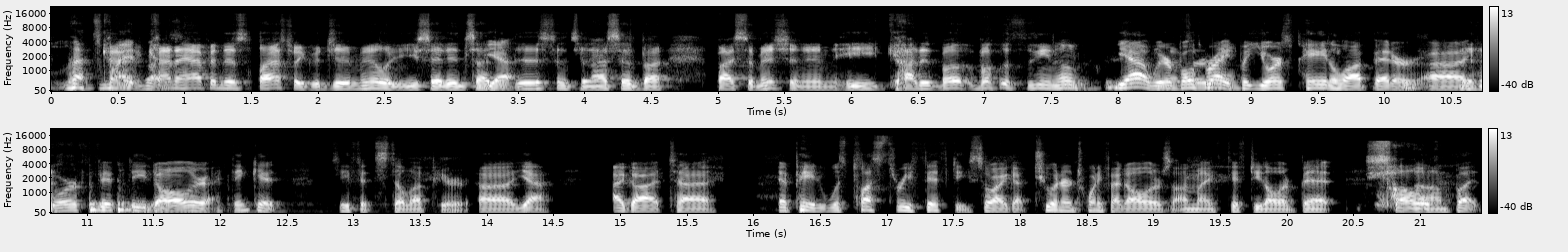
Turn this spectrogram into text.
that's kind, my kind of happened this last week with Jim Miller. You said inside yeah. the distance, and I said by by submission, and he got it both. Both, you know. Yeah, we were both right, but yours paid a lot better. Uh. Your fifty dollar, I think it. See if it's still up here. Uh, yeah, I got uh, it paid was plus three fifty, so I got two hundred twenty five dollars on my fifty dollar bet. Solid. Um, but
